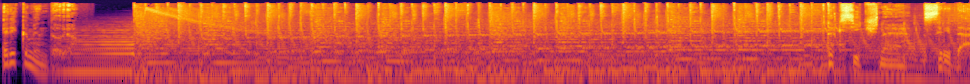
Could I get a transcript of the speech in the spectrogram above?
рекомендую. Токсичная среда.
